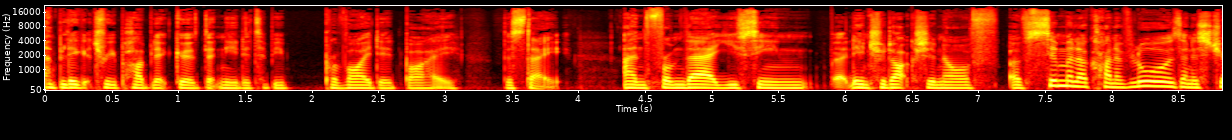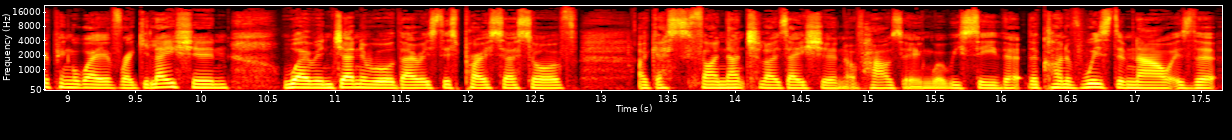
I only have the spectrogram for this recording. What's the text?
obligatory public good that needed to be provided by the state and from there you've seen an introduction of of similar kind of laws and a stripping away of regulation where in general there is this process of i guess financialization of housing where we see that the kind of wisdom now is that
